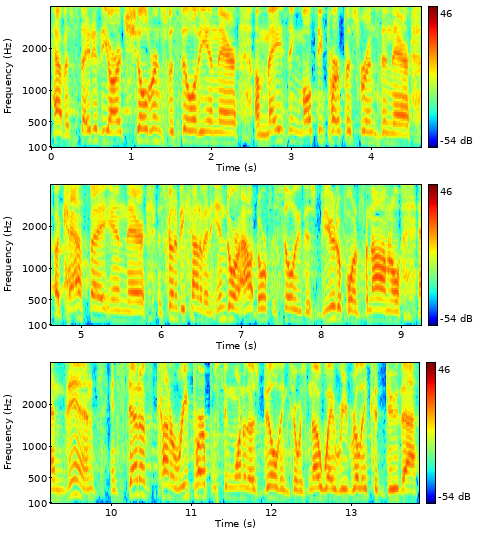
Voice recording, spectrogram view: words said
have a state of the art children's facility in there, amazing multi purpose rooms in there, a cafe in there. It's going to be kind of an indoor outdoor facility that's beautiful and phenomenal. And then instead of kind of repurposing one of those buildings, there was no way we really could do that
